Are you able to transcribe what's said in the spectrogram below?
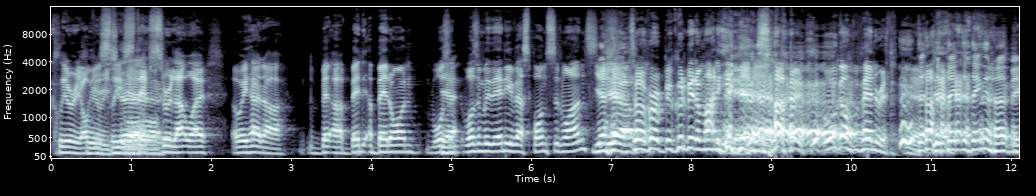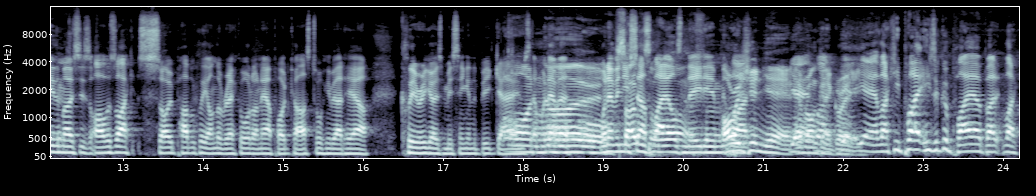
Cleary obviously yeah. steps through that way. Uh, We had a. Be, uh, a, bet, a bet on wasn't Yeah. wasn't with any of our sponsored ones. Yeah. Yeah. So for a bit- good bit of money, so all gone for Penrith. the, the, thing, the thing that hurt me the most is I was like so publicly on the record on our podcast talking about how Cleary goes missing in the big games, Oh, and whenever no. whenever New So South was Wales I. need him, Origin, like- yeah, everyone like, can agree. Yeah, yeah, like he play, he's a good player, but like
